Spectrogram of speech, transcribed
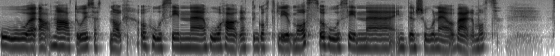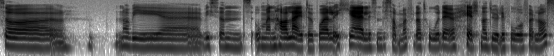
hun ja, hun har hatt henne i 17 år, og hun, sin, eh, hun har et godt liv med oss, og hun sin uh, intensjon er å være med oss. Så når vi uh, en, om en har leietøy på eller ikke, er liksom det samme, for at hun, det er jo helt naturlig for henne å følge oss.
